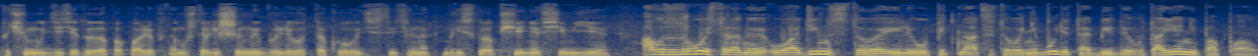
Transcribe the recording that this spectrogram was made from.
почему дети туда попали, потому что лишены были вот такого действительно близкого общения в семье. А вот с другой стороны, у 11 или у 15 не будет обиды, вот, а я не попал?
